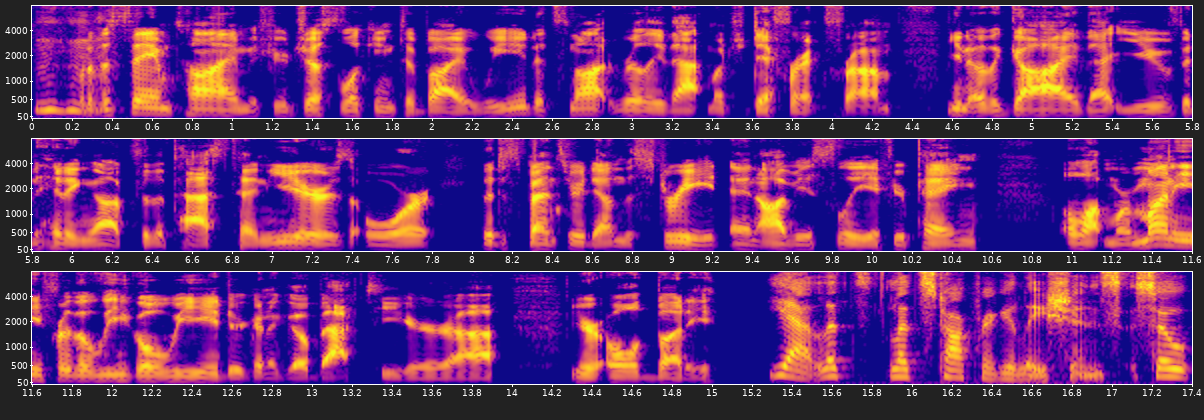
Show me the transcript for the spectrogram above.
Mm-hmm. But at the same time, if you're just looking to buy weed, it's not really that much different from, you know, the guy that you've been hitting up for the past 10 years or the dispensary down the street. And obviously, if you're paying a lot more money for the legal weed, you're going to go back to your uh, your old buddy. Yeah, let's let's talk regulations. So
